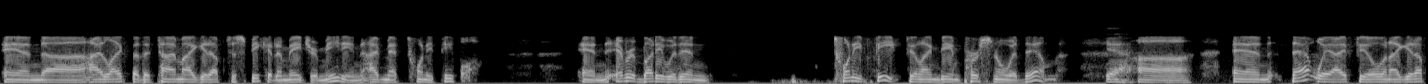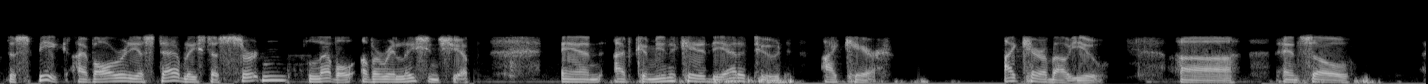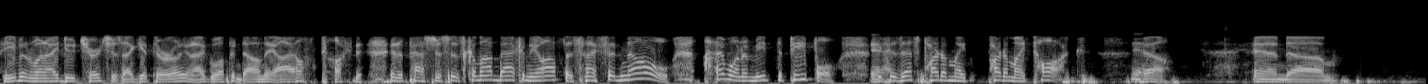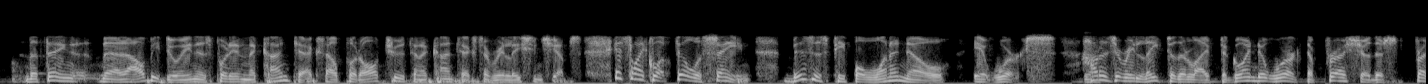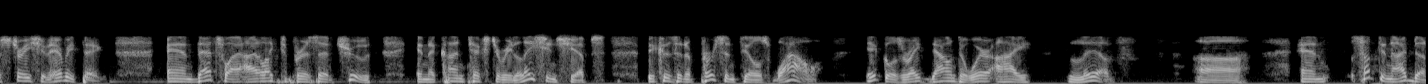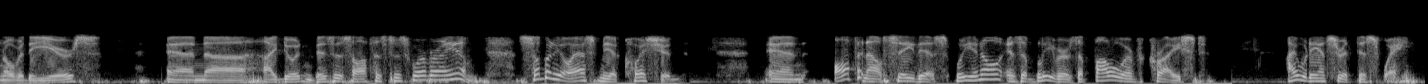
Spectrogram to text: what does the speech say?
And uh, I like by the time I get up to speak at a major meeting, I've met 20 people. And everybody within 20 feet feel I'm being personal with them. Yeah. Uh, and that way, I feel when I get up to speak, I've already established a certain level of a relationship, and I've communicated the attitude I care. I care about you. Uh, and so, even when I do churches, I get there early and I go up and down the aisle talking to, and the pastor says, "Come on back in the office." And I said, "No, I want to meet the people yeah. because that's part of my part of my talk." Yeah. yeah. And um, the thing that I'll be doing is put it in the context. I'll put all truth in a context of relationships. It's like what Phil was saying. Business people want to know it works. How does it relate to their life, to going to work, the pressure, the frustration, everything? And that's why I like to present truth in the context of relationships because if a person feels, wow, it goes right down to where I live. Uh, and something I've done over the years and uh, I do it in business offices wherever I am. Somebody will ask me a question, and often I'll say this: Well, you know, as a believer, as a follower of Christ, I would answer it this way.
